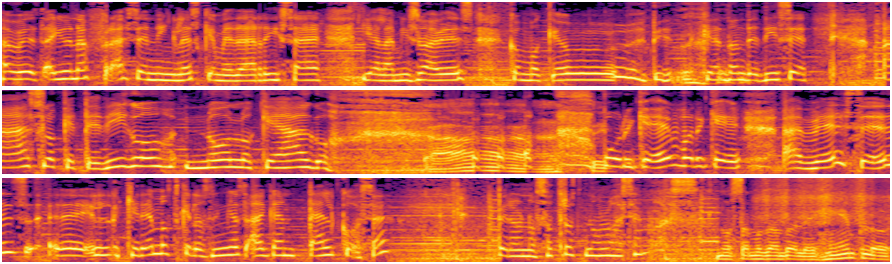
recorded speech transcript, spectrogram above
A veces hay una frase en inglés que me da risa y a la misma vez como que, uh, que donde dice, haz lo que te digo, no lo que hago. Ah. ¿Por qué? Porque a veces eh, queremos que los niños hagan tal cosa, pero nosotros no lo hacemos. No estamos dando el ejemplo.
